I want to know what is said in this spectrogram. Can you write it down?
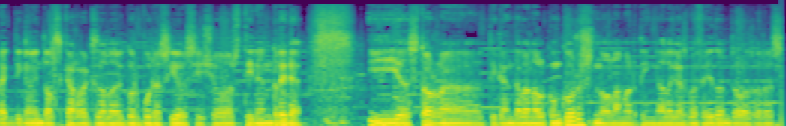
pràcticament dels càrrecs de la corporació si això es tira enrere i es torna a tirar endavant el concurs no la martingala que es va fer doncs aleshores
